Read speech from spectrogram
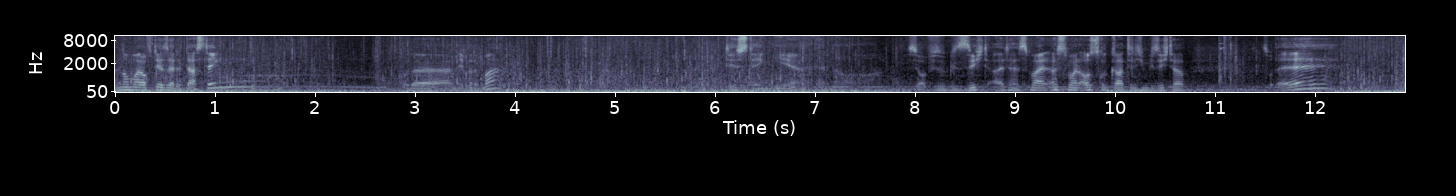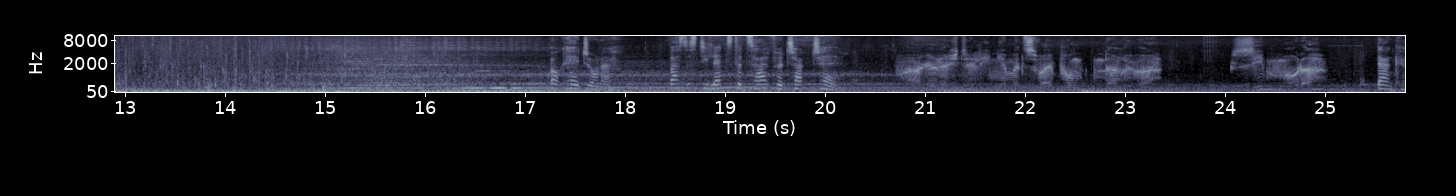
äh, nochmal auf der Seite das Ding. Oder, ne, warte mal. Das Ding hier, genau. Ist ja auch wie so ein Gesicht, Alter. Das ist mein, das ist mein Ausdruck gerade, den ich im Gesicht habe. So, äh. Okay, Jonah. Was ist die letzte Zahl für Chuck Chell? Waagerechte Linie mit zwei Punkten darüber. Sieben, oder? Danke.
